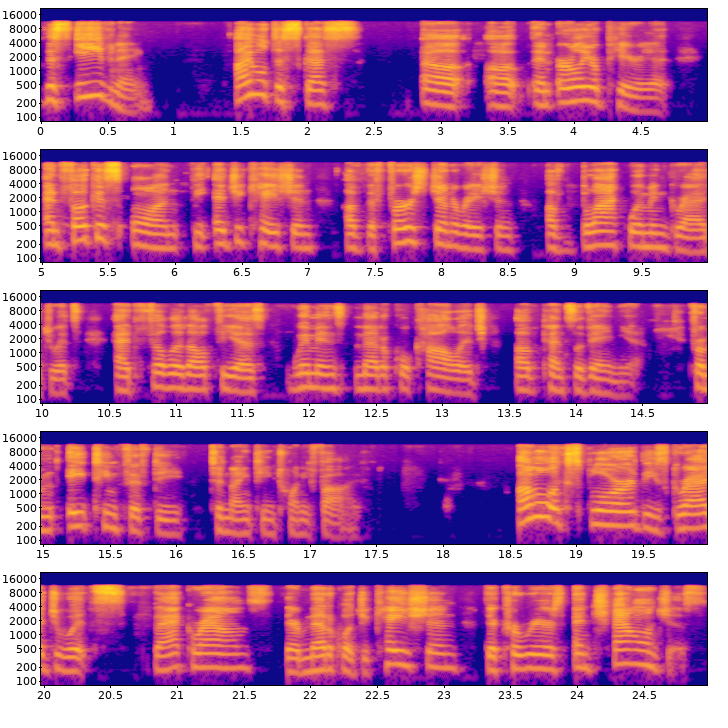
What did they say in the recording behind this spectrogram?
This evening, I will discuss uh, uh, an earlier period and focus on the education of the first generation of Black women graduates at Philadelphia's Women's Medical College of Pennsylvania from 1850 to 1925. I will explore these graduates' backgrounds, their medical education, their careers, and challenges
